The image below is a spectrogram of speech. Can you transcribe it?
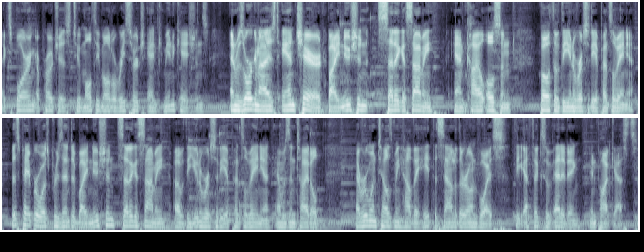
Exploring Approaches to Multimodal Research and Communications and was organized and chaired by Nushin Sadeghsamimi and Kyle Olson, both of the University of Pennsylvania. This paper was presented by Nushin Sadeghsamimi of the University of Pennsylvania and was entitled Everyone Tells Me How They Hate the Sound of Their Own Voice The Ethics of Editing in Podcasts.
